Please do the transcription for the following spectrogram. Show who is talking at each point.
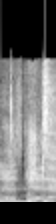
Speaker 1: let's
Speaker 2: get it.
